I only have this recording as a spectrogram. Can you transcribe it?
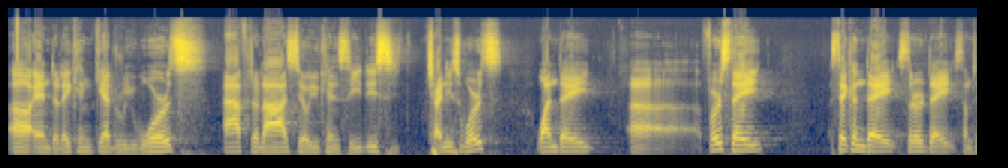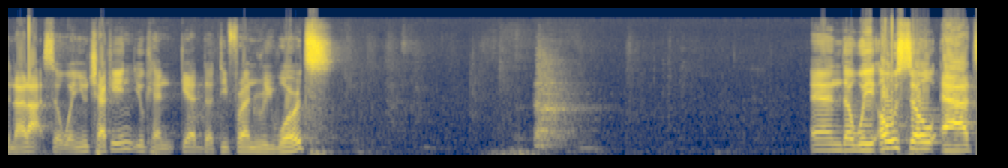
Uh, and they can get rewards after that. So you can see these Chinese words. One day, uh, first day, second day, third day, something like that. So when you check in, you can get the different rewards. And we also add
